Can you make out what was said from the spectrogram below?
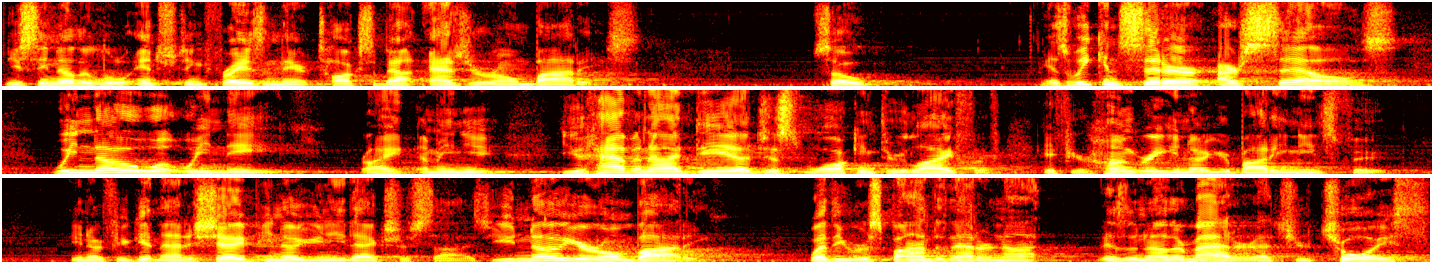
You see another little interesting phrase in there. It talks about as your own bodies. So, as we consider ourselves, we know what we need, right? I mean, you, you have an idea just walking through life of if you're hungry, you know your body needs food. You know, if you're getting out of shape, you know you need exercise. You know your own body. Whether you respond to that or not is another matter. That's your choice.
